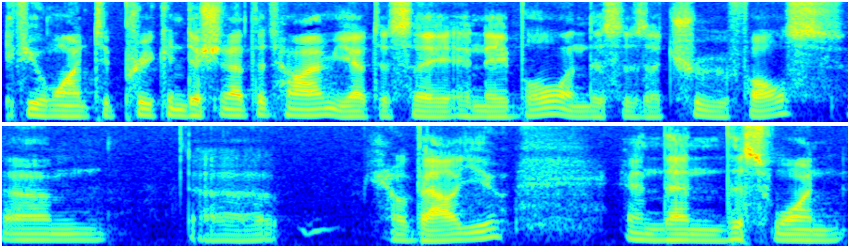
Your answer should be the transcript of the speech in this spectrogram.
if you want to precondition at the time, you have to say enable, and this is a true false um, uh, you know value. And then this one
